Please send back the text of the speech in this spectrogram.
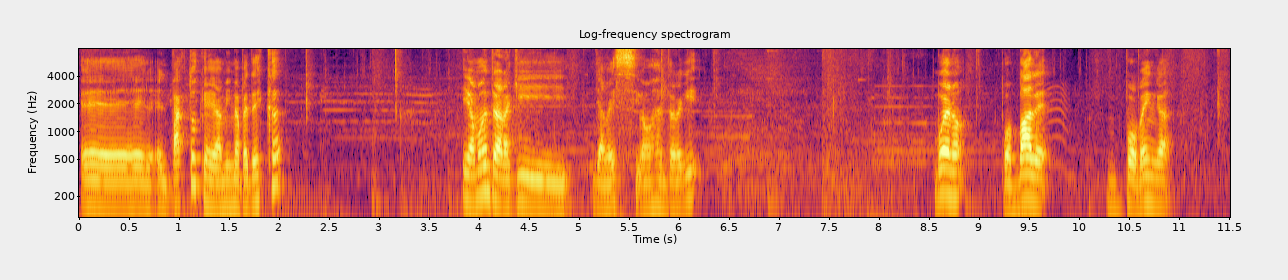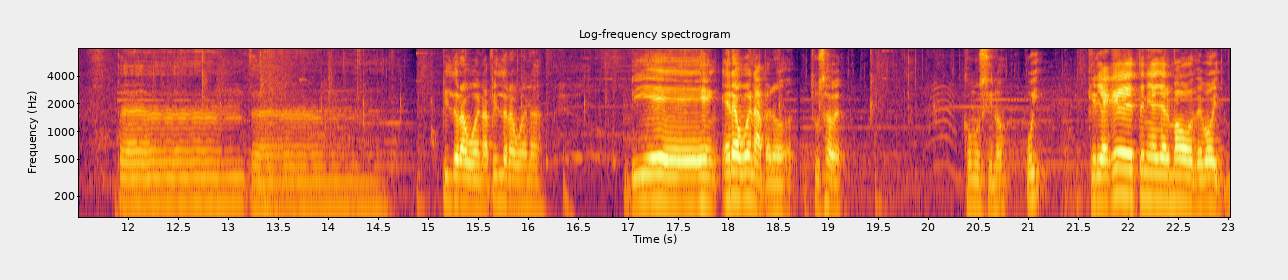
Eh, el, pacto, que a mí me apetezca. Y vamos a entrar aquí. Ya ves si vamos a entrar aquí. Bueno, pues vale. Pues venga. Píldora buena, píldora buena. Bien. Era buena, pero tú sabes. Como si no. Uy. Quería que tenía ya el mago de Void.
